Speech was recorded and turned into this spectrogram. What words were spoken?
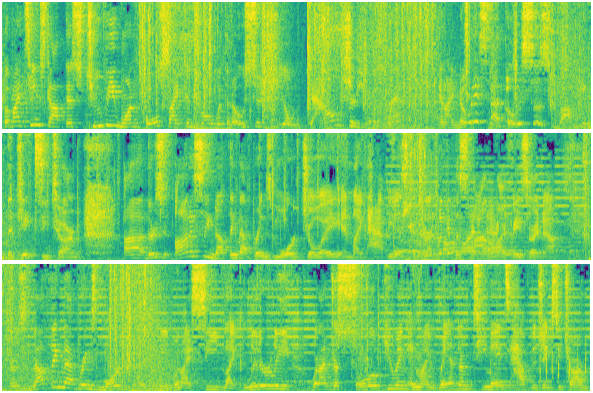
But my team's got this 2v1 full sight control with an Osa shield down to the plant. And I noticed that Osa's rocking the Jynxzi charm. Uh, there's honestly nothing that brings more joy and like happiness to me. Like, look at the smile on my face right now. There's nothing that brings more joy to me when I see, like, literally when I'm just solo queuing and my random teammates have the Jynxzi charm.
